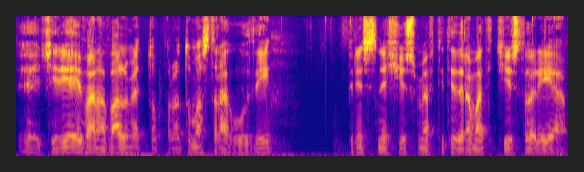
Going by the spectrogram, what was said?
Ε, κυρία Ήβα, να βάλουμε το πρώτο μας τραγούδι πριν συνεχίσουμε αυτή τη δραματική ιστορία.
